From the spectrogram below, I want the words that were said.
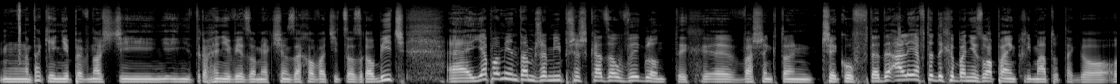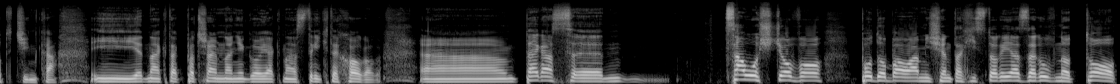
mm, takiej niepewności i, i trochę nie wiedzą, jak się zachować i co zrobić. E, ja pamiętam, że mi przeszkadzał wygląd tych e, Waszyngtończyków wtedy, ale ja wtedy chyba nie złapałem klimatu tego odcinka i jednak tak patrzyłem na niego jak na stricte horror. E, teraz e, całościowo podobała mi się ta historia, zarówno to,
